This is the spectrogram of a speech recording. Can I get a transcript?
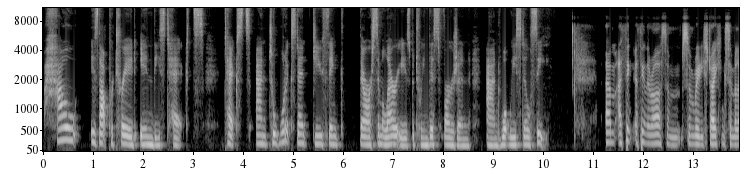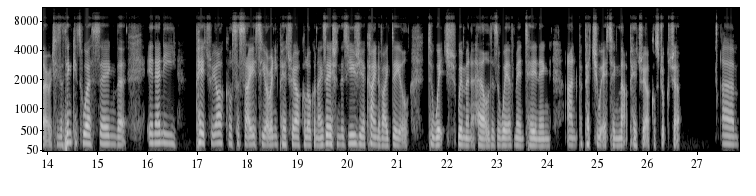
How is that portrayed in these texts? Texts, and to what extent do you think there are similarities between this version and what we still see? Um, I think I think there are some some really striking similarities. I think it's worth saying that in any patriarchal society or any patriarchal organization, there's usually a kind of ideal to which women are held as a way of maintaining and perpetuating that patriarchal structure. Um,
